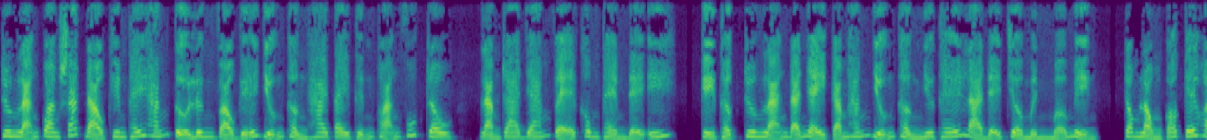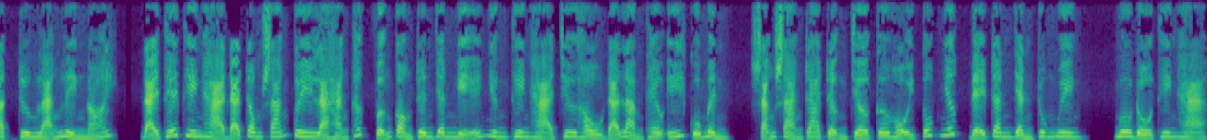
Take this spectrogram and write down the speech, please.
Trương Lãng quan sát Đào Kim thấy hắn tựa lưng vào ghế dưỡng thần hai tay thỉnh thoảng vuốt râu, làm ra dáng vẻ không thèm để ý, Kỳ thật Trương Lãng đã nhạy cảm hắn dưỡng thần như thế là để chờ mình mở miệng, trong lòng có kế hoạch Trương Lãng liền nói, Đại thế thiên hạ đã trong sáng tuy là hàng thất vẫn còn trên danh nghĩa nhưng thiên hạ chư hầu đã làm theo ý của mình, sẵn sàng ra trận chờ cơ hội tốt nhất để tranh giành Trung Nguyên, mưu đồ thiên hạ,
